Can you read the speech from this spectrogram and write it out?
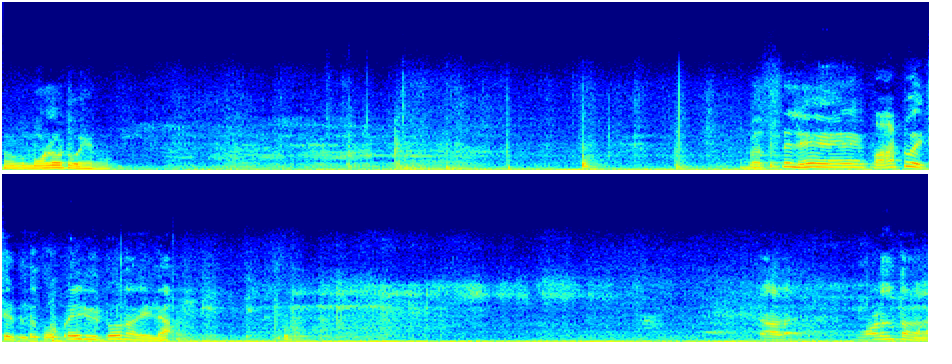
നമുക്ക് മുകളിലോട്ട് പോയത് ബസ്സിൽ പാട്ട് വെച്ചിട്ടുണ്ട്. കോപ്പറേറ്റ് കിട്ടുമോ അറിയില്ല ഇതാണ് മുകളിലത്തെ നില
